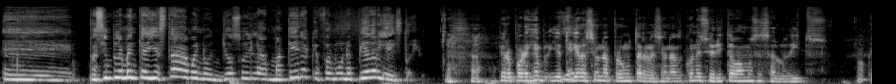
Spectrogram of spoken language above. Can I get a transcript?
Eh, pues simplemente ahí está. Bueno, yo soy la materia que forma una piedra y ahí estoy. Pero, por ejemplo, yo te quiero hacer una pregunta relacionada con eso y ahorita vamos a saluditos. Ok.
